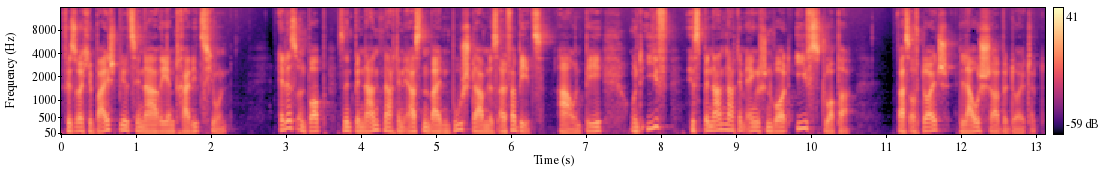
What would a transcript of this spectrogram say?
für solche Beispielszenarien Tradition. Alice und Bob sind benannt nach den ersten beiden Buchstaben des Alphabets, A und B, und Eve ist benannt nach dem englischen Wort eavesdropper, was auf Deutsch Lauscher bedeutet.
